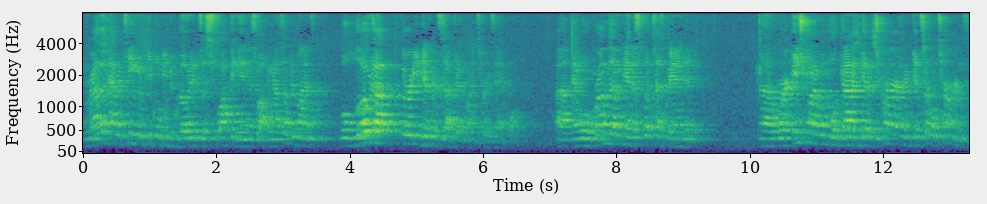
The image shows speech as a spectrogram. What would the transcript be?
And rather than have a team of people be devoted to swapping in and swapping out subject lines, we'll load up 30 different subject lines, for example. Uh, and we'll run them in a split test bandit, uh, where each one of them will kind of get a turn, get several turns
